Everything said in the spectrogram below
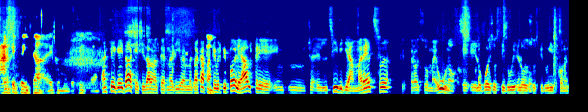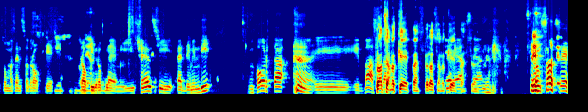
anche Keita eh, comunque Keita. anche Keita che ti dà un'alternativa in mezzo a capo eh. anche perché poi le altre cioè, il City che ha Marez che però insomma è uno e, e lo puoi sostituire lo sostituiscono insomma senza troppe, sì, troppi problemi il Chelsea perde Mendy in porta e, e basta. Però c'hanno Kepa, però c'hanno eh, Kepa. Eh, non so se...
